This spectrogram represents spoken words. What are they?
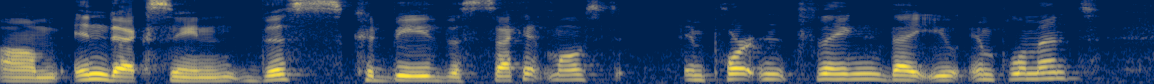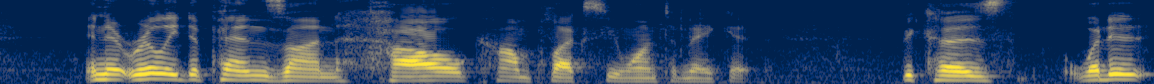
um, indexing, this could be the second most important thing that you implement. And it really depends on how complex you want to make it. Because what it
